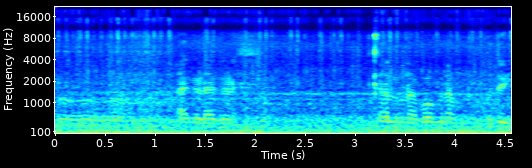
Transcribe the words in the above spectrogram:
તો આગળ આગળ કાલુના પ્રોગ્રામ બધું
